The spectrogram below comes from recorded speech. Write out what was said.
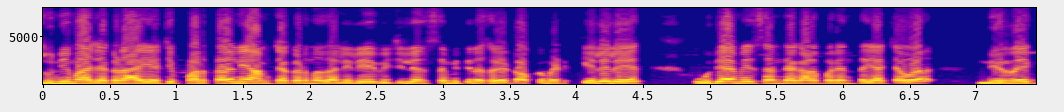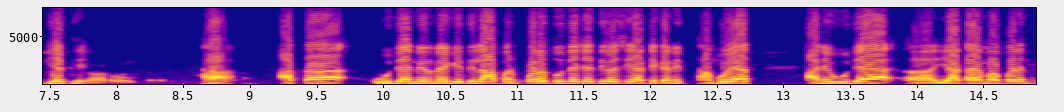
जुनी माझ्याकडे आहे याची पडताळणी आमच्याकडनं झालेली आहे. विजिलन्स समितीने सगळे डॉक्युमेंट केलेले आहेत. उद्या मी संध्याकाळपर्यंत याच्यावर निर्णय घेते. हा. आता उद्या निर्णय घेतील आपण परत उद्याच्या दिवस या ठिकाणी थांबूयात आणि उद्या या टायमापर्यंत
